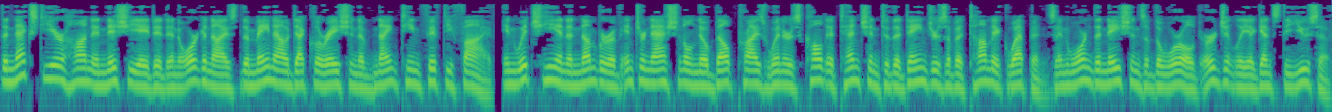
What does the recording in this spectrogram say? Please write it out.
The next year Hahn initiated and organized the Mainau Declaration of 1955, in which he and a number of international Nobel Prize winners called attention to the dangers of atomic weapons and warned the nations of the world urgently against the use of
